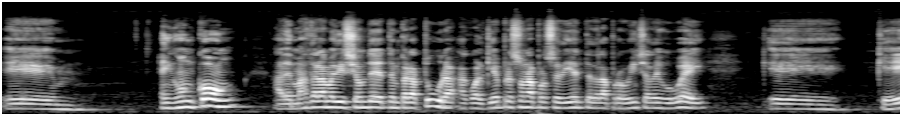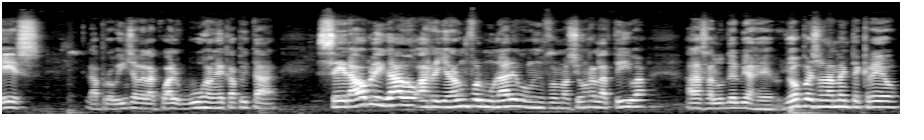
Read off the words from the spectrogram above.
Eh, en Hong Kong, además de la medición de temperatura, a cualquier persona procediente de la provincia de Hubei, eh, que es la provincia de la cual Wuhan es capital, será obligado a rellenar un formulario con información relativa a la salud del viajero. Yo personalmente creo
